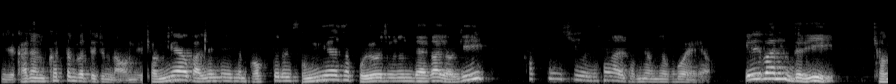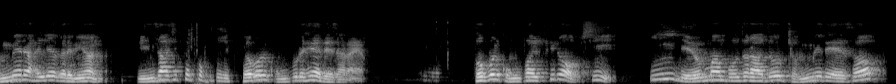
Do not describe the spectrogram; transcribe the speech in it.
이제 가장 컸던 것들이 좀 나옵니다. 경매와 관련되어 있는 법들을 정리해서 보여주는 데가 여기 찾기 쉬운 생활 법령 정보예요. 일반인들이 경매를 하려 그러면 민사집행법부터 법을 공부를 해야 되잖아요. 법을 공부할 필요 없이 이 내용만 보더라도 경매에 대해서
